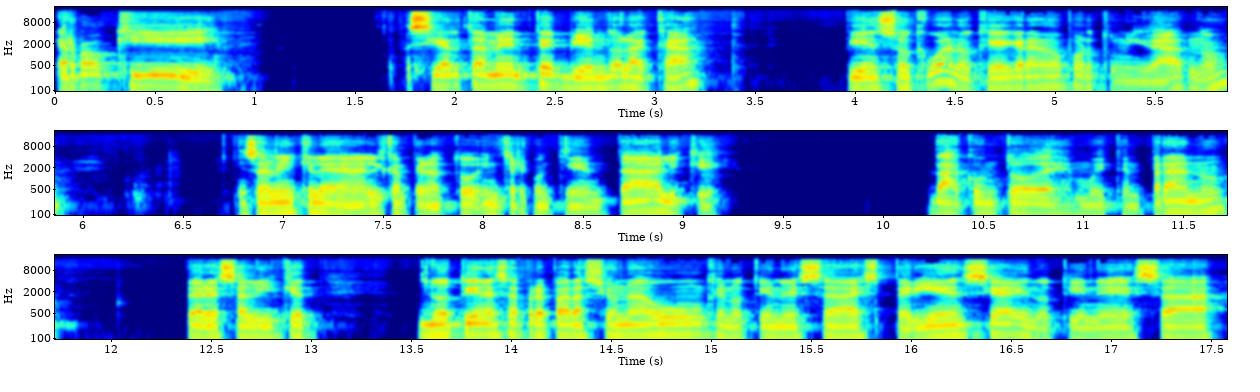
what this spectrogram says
Rocky, ciertamente viéndola acá, pienso que, bueno, qué gran oportunidad, ¿no? Es alguien que le dan el campeonato intercontinental y que va con todo desde muy temprano, pero es alguien que no tiene esa preparación aún, que no tiene esa experiencia y no tiene esa,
